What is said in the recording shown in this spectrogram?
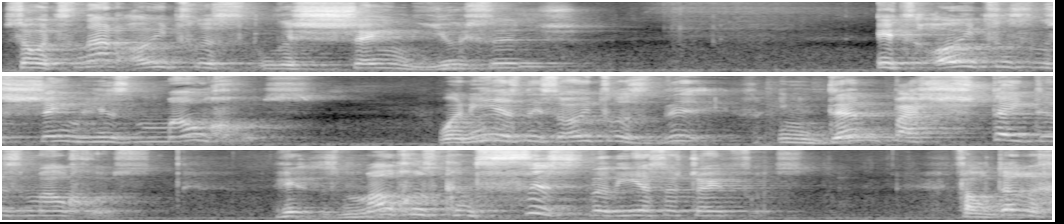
So it's not oitzos l'shem usage. It's oitzos l'shem his malchus. When he has this oitzos, in dem besteht his malchus. His malchus consists that he has such oitzos. So derech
